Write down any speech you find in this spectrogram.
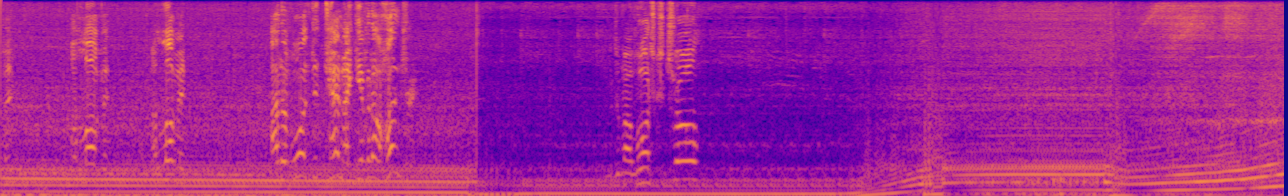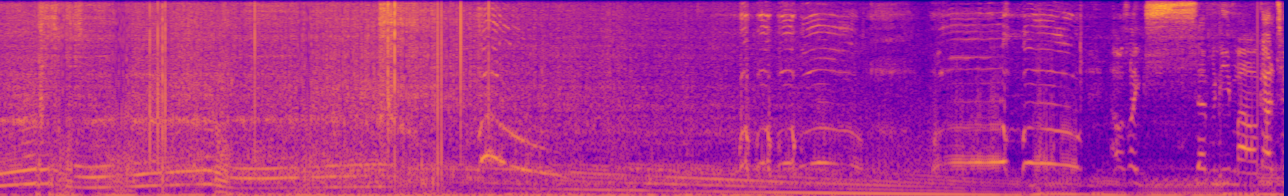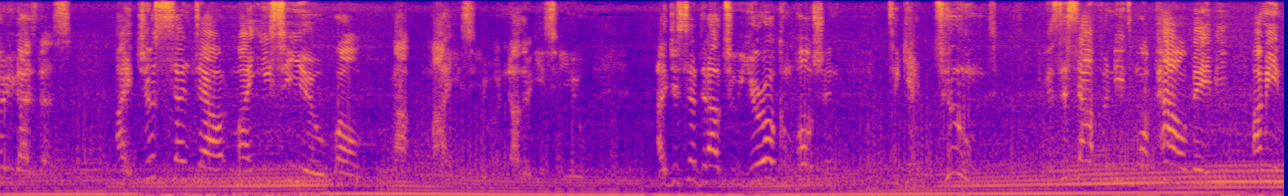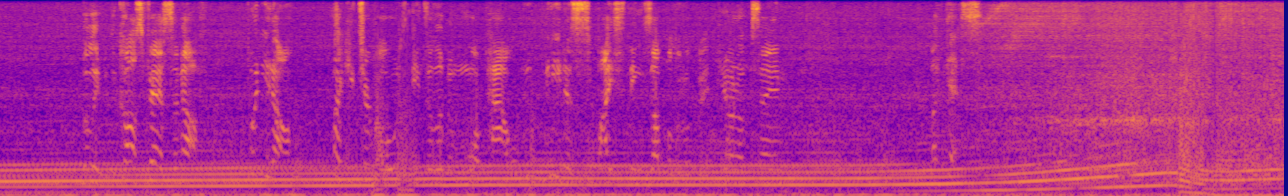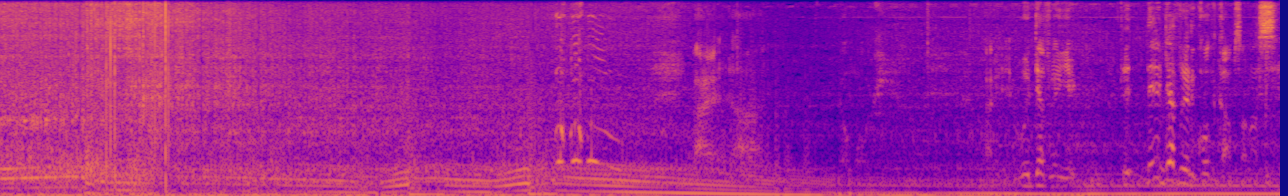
love it. I love it. I love it. Out of 1 to 10, I give it 100. Do my launch control. Like 70 miles. Gotta tell you guys this. I just sent out my ECU, well, another ECU. I just sent it out to Eurocompulsion to get tuned because this Alfa needs more power, baby. I mean, believe me, the car's fast enough. But you know, Mikey Turbo always needs a little bit more power. We need to spice things up a little bit, you know what I'm saying? Like this. Alright, uh, no more. Alright, we're definitely, they're gonna call the cops on us.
